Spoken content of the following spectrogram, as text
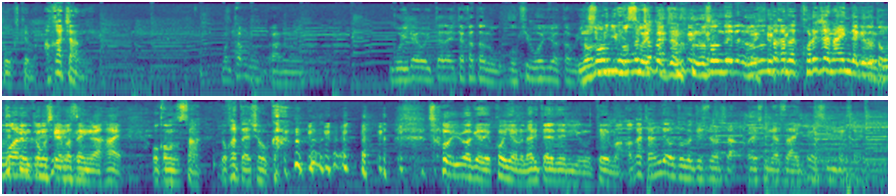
トークテーマ赤ちゃんで。まあ多分あのご依頼をいただいた方のご希望には多分望んで1ミリもちょっと添えて望んで望んだ方これじゃないんだけどと思われるかもしれませんが、はい、岡本さんよかったでしょうか？そういうわけで今夜の「なりたいデビュー」のテーマ「赤ちゃん」でお届けしました。おやすみなさい。おやすみなさい。ー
